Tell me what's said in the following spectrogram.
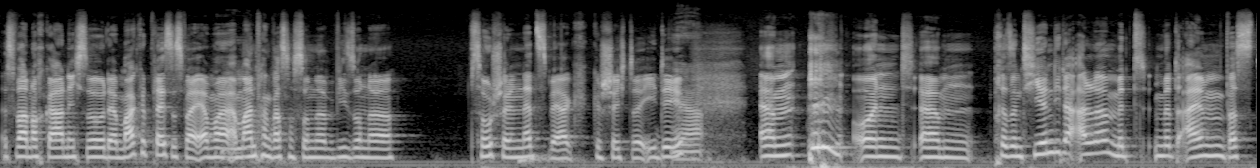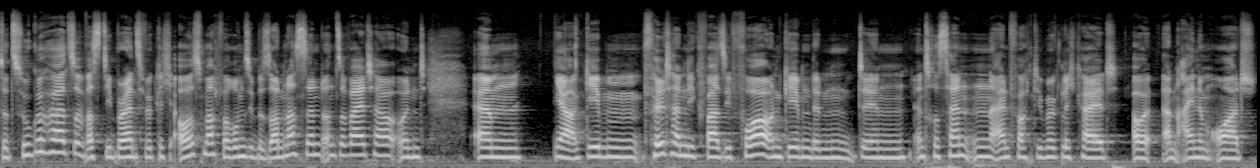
Es war noch gar nicht so der Marketplace, es war eher mal, am Anfang war es noch so eine, wie so eine Social-Netzwerk-Geschichte, Idee. Ja. Ähm, und ähm, präsentieren die da alle mit, mit allem, was dazugehört, so was die Brands wirklich ausmacht, warum sie besonders sind und so weiter. Und ähm, ja, geben, filtern die quasi vor und geben den, den Interessenten einfach die Möglichkeit, an einem Ort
